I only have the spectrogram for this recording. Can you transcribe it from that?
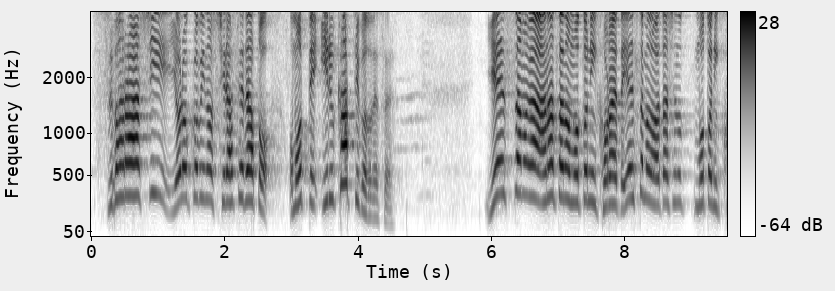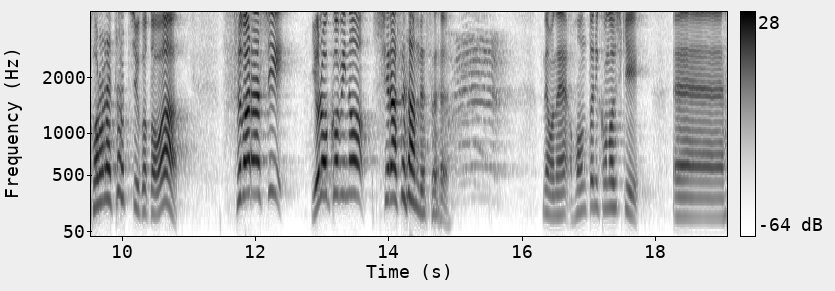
素晴らしい喜びの知らせだと思っているかっていうことです。イエス様があなたのもとに来られたイエス様が私のもとに来られたっていうことは素晴らしい喜びの知らせなんです。でもね本当にこの時期、え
